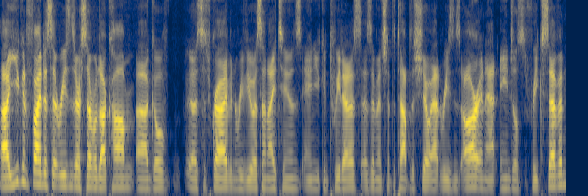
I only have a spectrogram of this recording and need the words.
Uh, you can find us at reasonsareseveral.com. Uh, go uh, subscribe and review us on iTunes, and you can tweet at us, as I mentioned at the top of the show, at reasonsare and at angelsfreak7.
